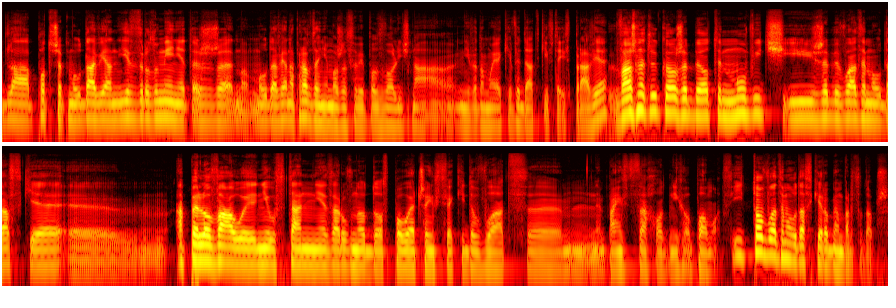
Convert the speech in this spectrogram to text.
dla potrzeb Mołdawian, jest zrozumienie też, że no, Mołdawia naprawdę nie może sobie pozwolić na nie wiadomo jakie wydatki w tej sprawie. Ważne tylko, żeby o tym mówić i żeby władze mołdawskie e, apelowały nieustannie zarówno do społeczeństw, jak i do władz e, państw zachodnich o pomoc. I to władze mołdawskie robią bardzo dobrze.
